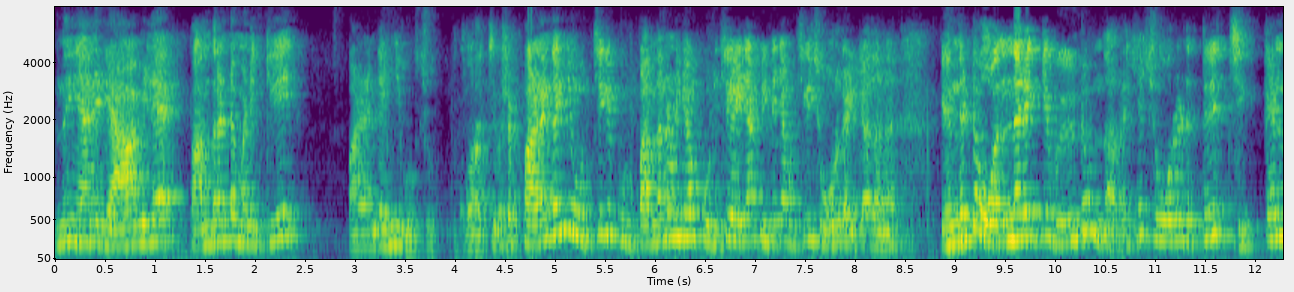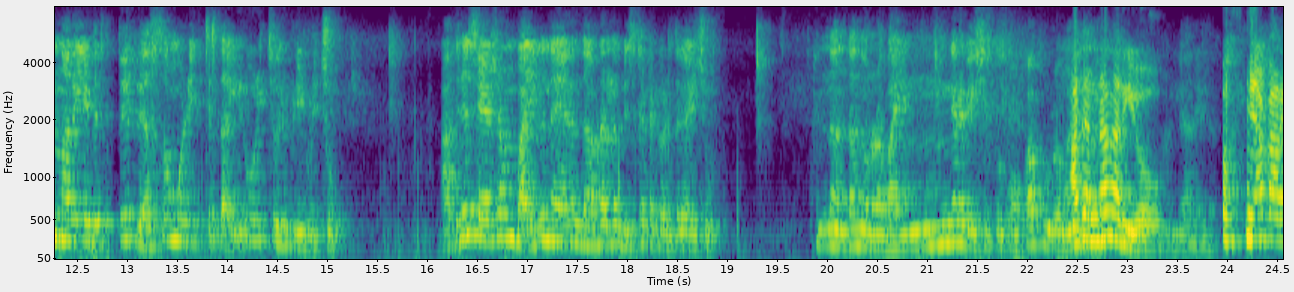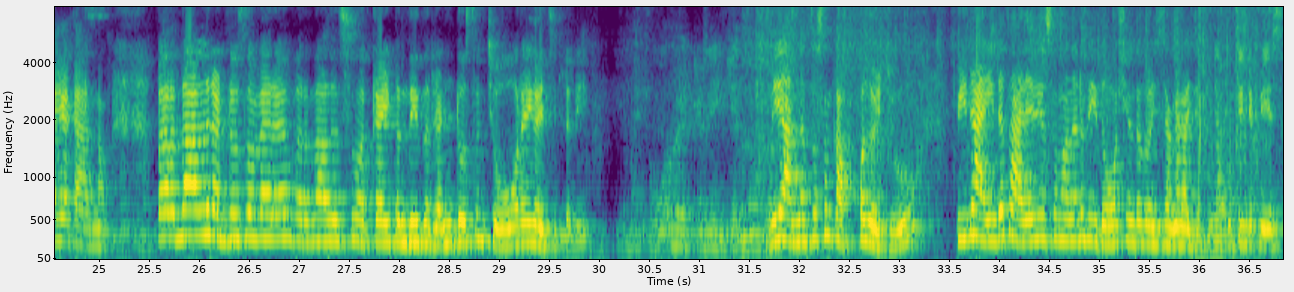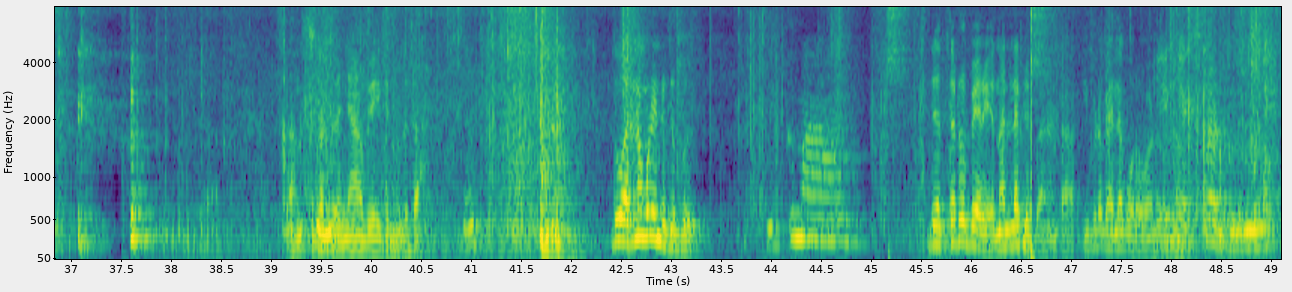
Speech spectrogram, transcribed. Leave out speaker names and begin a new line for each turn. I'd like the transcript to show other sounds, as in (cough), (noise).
ഇന്ന് ഞാൻ രാവിലെ പന്ത്രണ്ട് മണിക്ക് പഴങ്കഞ്ഞി കുടിച്ചു. കുറച്ച് പക്ഷെ പഴങ്കഞ്ഞി ഉച്ചയ്ക്ക് കുടി പന്ത്രണ്ട് മണിക്ക് കുടിച്ചു കഴിഞ്ഞാൽ പിന്നെ ഞാൻ ഉച്ചയ്ക്ക് ചോറ് കഴിക്കാതാണ്. എന്നിട്ട് ഒന്നരയ്ക്ക് വീണ്ടും നിറയെ ചോറെടുത്ത് ചിക്കൻ നിറയെടുത്ത് രസം ഒഴിച്ച് തൈര് ഒഴിച്ച് ഒരു പിടി പിടിച്ചു. അതിനുശേഷം വൈകുന്നേരം എന്താ അവിടെ ബിസ്ക്കറ്റൊക്കെ എടുത്ത് കഴിച്ചു. ഇന്ന് എന്താന്ന് പറഞ്ഞാൽ ഭയങ്കര വിശപ്പ്. കൊക്കാപ്പുഴു
അതെന്താണെന്നറിയോ ഞാൻ പറയാ കാരണം. പിറന്നാളിന് രണ്ടു ദിവസം വരെ പിറന്നാൾ ദിവസം ഒക്കെ ആയിട്ട് എന്ത് ചെയ്യുന്നു? രണ്ടു ദിവസം ചോറേ കഴിച്ചില്ല നീ. അന്നത്തെ ദിവസം കപ്പ കഴിച്ചു. പിന്നെ അതിന്റെ തലേ ദിവസം വന്നിട്ട് നീ ദോശ എന്തോ കഴിച്ചിട്ട് അങ്ങനെ കഴിച്ചിട്ട് കുട്ടിന്റെ പേസ്റ്റ്.
സൺസ്ക്രീൻ ഞാൻ ഉപയോഗിക്കുന്നത് കേട്ടോ ഇത് ഒരെണ്ണം കൂടി ഉണ്ട് ക്ലിപ്പ്. ഇത് എത്ര രൂപ അറിയാം നല്ല ക്ലിപ്പാണ് കേട്ടോ ഇവിടെ വില കുറവാണ്.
